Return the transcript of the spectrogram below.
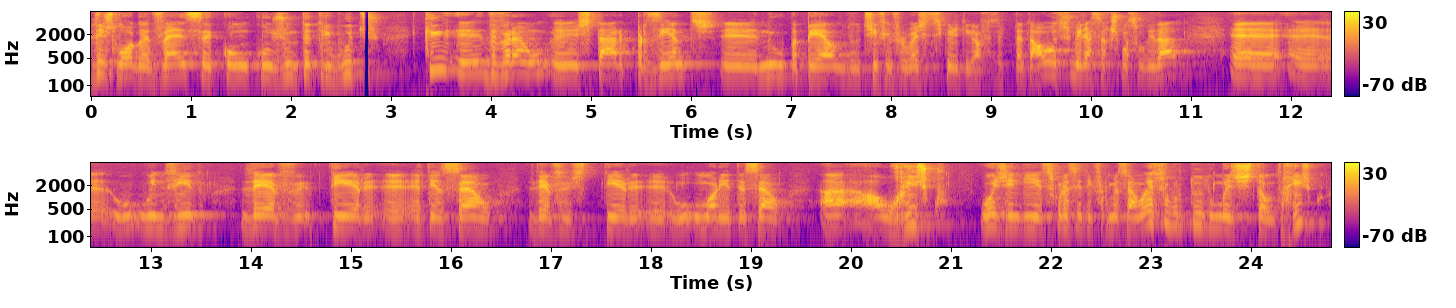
desde logo avança com um conjunto de atributos que deverão estar presentes no papel do Chief Information Security Officer. Portanto, ao assumir essa responsabilidade, o indivíduo deve ter atenção, deve ter uma orientação ao risco. Hoje em dia, a segurança de informação é sobretudo uma gestão de risco.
